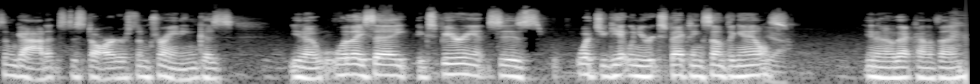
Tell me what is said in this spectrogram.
some guidance to start or some training because you know what do they say experience is what you get when you're expecting something else. Yeah you know that kind of thing.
